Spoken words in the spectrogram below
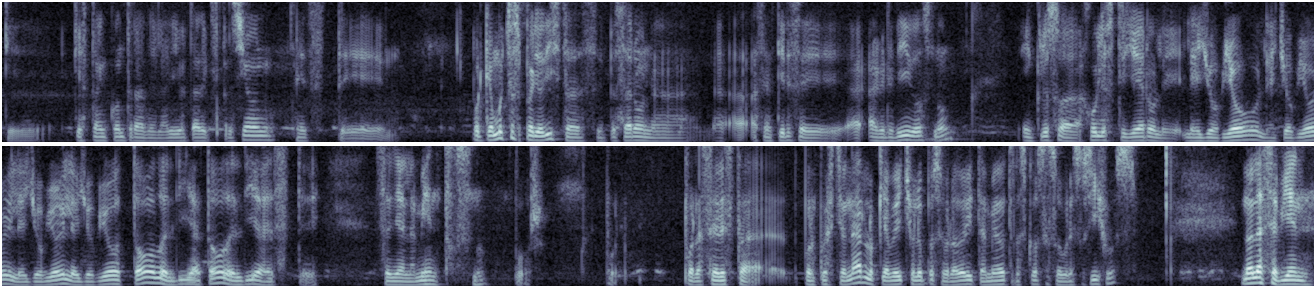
que, está en contra de la libertad de expresión, este, porque muchos periodistas empezaron a, a, sentirse agredidos, ¿no? Incluso a Julio Estillero le, llovió, le llovió y le llovió y le llovió todo el día, todo el día este, señalamientos, ¿no? Por, por, hacer esta, por cuestionar lo que había hecho López Obrador y también otras cosas sobre sus hijos. No le hace bien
